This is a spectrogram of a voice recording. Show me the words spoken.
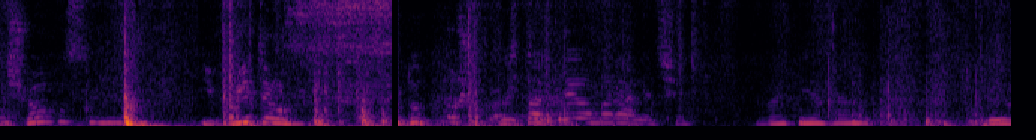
Нічого собі. і. Ну, Ось так, Тріо Мареничі. Давайте я гляну. Тріо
